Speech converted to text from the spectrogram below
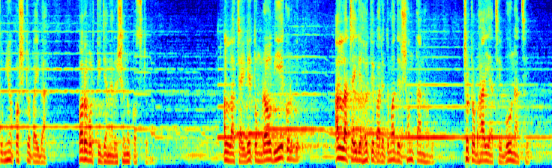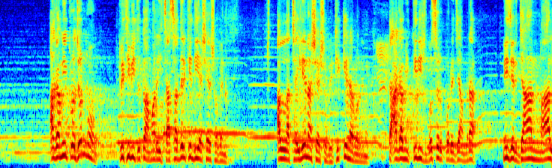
তুমিও কষ্ট পাইবা, পরবর্তী জেনারেশনও কষ্ট পাবে। আল্লাহ চাইলে তোমরাও বিয়ে করবে, আল্লাহ চাইলে হতে পারে তোমাদের সন্তান হবে, ছোট ভাই আছে, বোন আছে। আগামী প্রজন্ম পৃথিবীতে তো আমার এই চাচাদেরকে দিয়ে শেষ হবে না। আল্লাহ চাইলে না শেষ হবে, ঠিক কিনা বলেন? তা আগামী তিরিশ বছর পরে যে আমরা নিজের জান, মাল,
